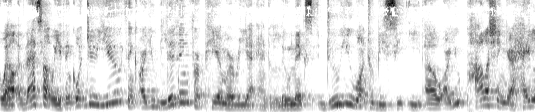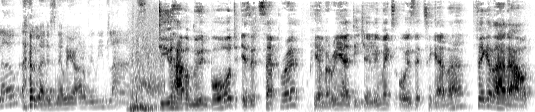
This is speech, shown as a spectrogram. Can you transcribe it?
Well, that's not what we think. What do you think? Are you living for Pia Maria and Lumix? Do you want to be CEO? Are you polishing your halo? Let us know here on Wiwibloggs. Do you have a mood board? Is it separate? Pia Maria, DJ Lumix, or is it together? Figure that out.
